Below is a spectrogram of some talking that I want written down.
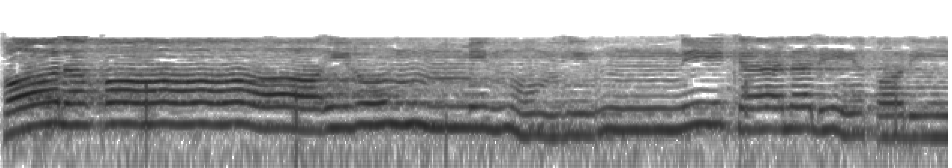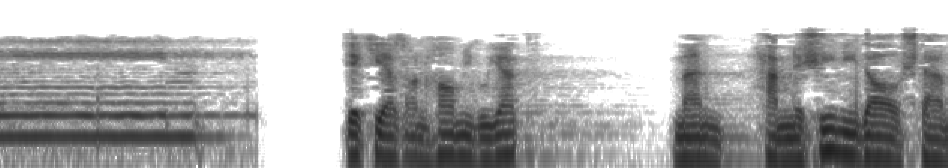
قال قائل منهم اینی كان لی قرین یکی از آنها می‌گوید من همنشینی داشتم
